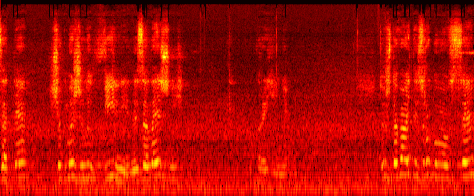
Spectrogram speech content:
за те, щоб ми жили в вільній, незалежній Україні. Тож давайте зробимо все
